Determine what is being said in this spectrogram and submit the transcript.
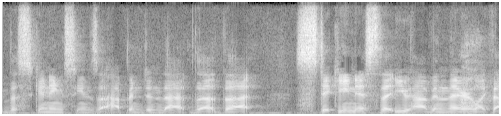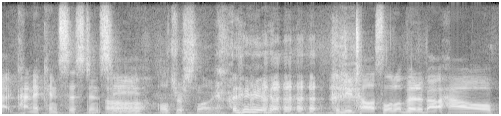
the skinning scenes that happened in that the that stickiness that you have in there, like that kind of consistency. oh ultra slime Could you tell us a little bit about how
